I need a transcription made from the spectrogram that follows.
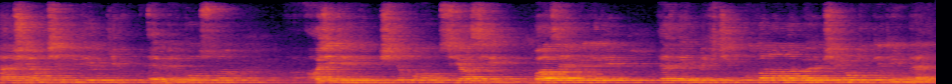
Yani şimdi, şimdi diyelim ki Ermeni konusunu ajite edip işte onun siyasi bazı emirleri elde etmek için kullananlar böyle bir şey yoktur dediğinde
